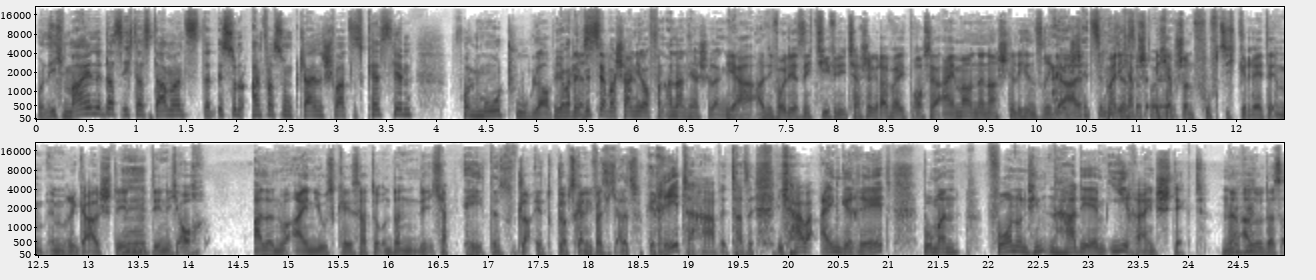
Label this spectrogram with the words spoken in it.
Und ich meine, dass ich das damals, das ist so einfach so ein kleines schwarzes Kästchen von Motu, glaube ich. Aber der Das- wird ja wahrscheinlich auch von anderen Herstellern geben. Ja, also ich wollte jetzt nicht tief in die Tasche greifen, weil ich brauche es ja einmal und danach stelle ich ins Regal. ich schätze ich meine, ich habe das ich teuer hab schon 50 Geräte im, im Regal stehen, mit denen ich auch alle nur einen Use Case hatte und dann ich habe ey, das glaub, du glaubst gar nicht, was ich alles für Geräte habe. Tatsächlich, ich habe ein Gerät, wo man vorne und hinten HDMI reinsteckt, ne? Also das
